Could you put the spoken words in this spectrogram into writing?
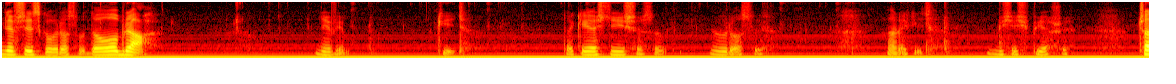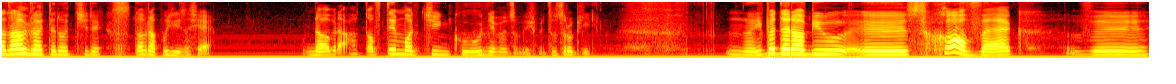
Nie wszystko urosło. Dobra. Nie wiem. Kit. Takie jaśniejsze są. Urosły. Ale kit mi się śpieszy. Trzeba nagrać ten odcinek. Dobra, później zasieję. Dobra, to w tym odcinku nie wiem co byśmy tu zrobili. No i będę robił y, schowek w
